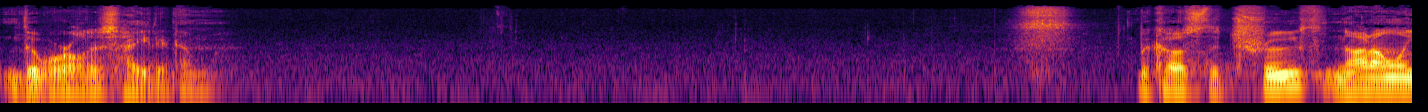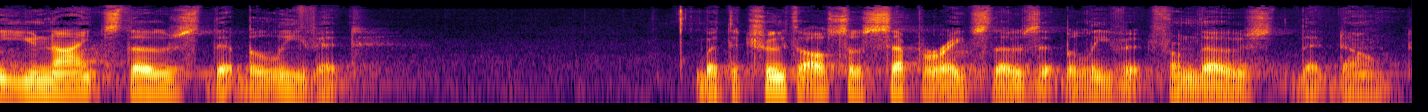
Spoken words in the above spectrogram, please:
the world has hated them. Because the truth not only unites those that believe it, but the truth also separates those that believe it from those that don't.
